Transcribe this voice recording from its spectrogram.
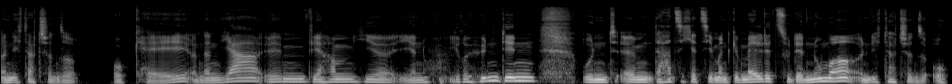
und ich dachte schon so, okay. Und dann, ja, ähm, wir haben hier ihren, ihre Hündin und ähm, da hat sich jetzt jemand gemeldet zu der Nummer und ich dachte schon so, oh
